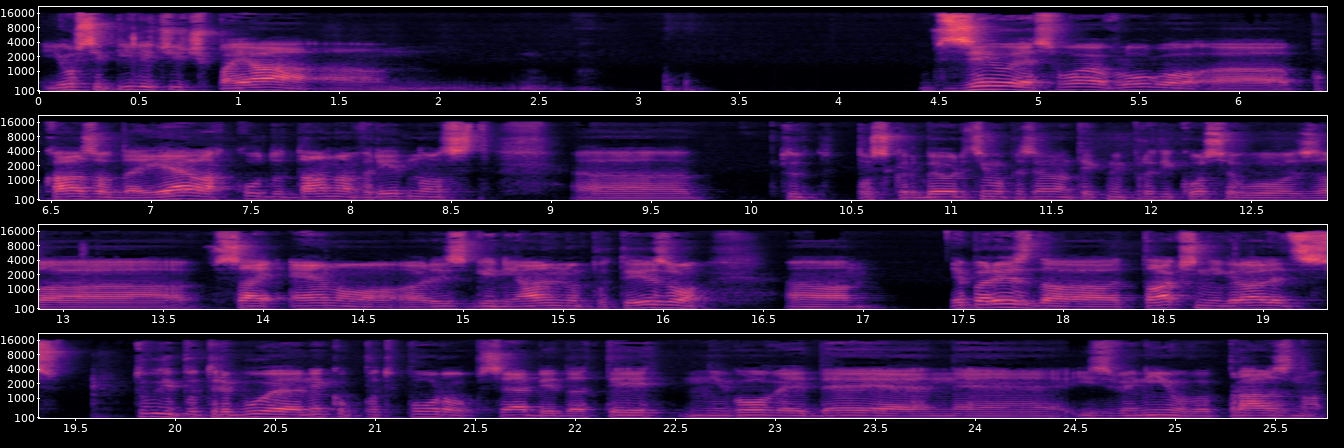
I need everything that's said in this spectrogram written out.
Josip Piličič pa ja. Vzel je svojo vlogo, uh, pokazal, da je lahko dodana vrednost, uh, tudi poskrbel, recimo, na tekmi proti Kosovu za vsaj eno res genialno potezo. Uh, je pa res, da takšen igralec tudi potrebuje neko podporo ob sebi, da te njegove ideje ne izvenijo v prazno.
